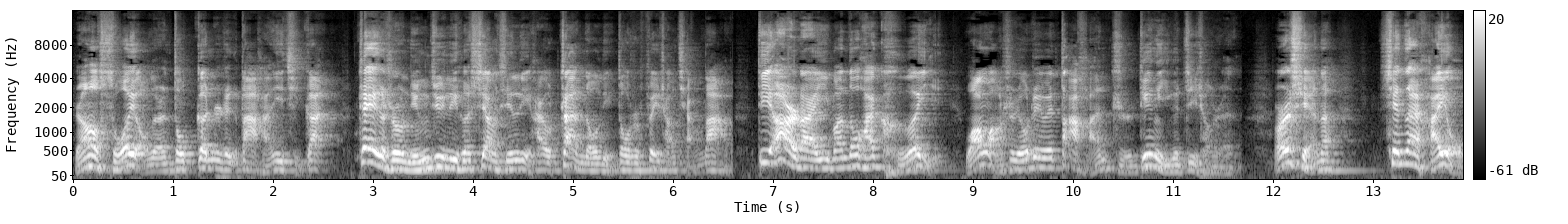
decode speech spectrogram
然后所有的人都跟着这个大汗一起干。这个时候凝聚力和向心力还有战斗力都是非常强大的。第二代一般都还可以，往往是由这位大汗指定一个继承人，而且呢，现在还有。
